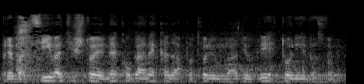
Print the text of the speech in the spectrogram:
prebacivati što je nekoga nekada potvorio u radi u grijeh, to nije dozvoljeno.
